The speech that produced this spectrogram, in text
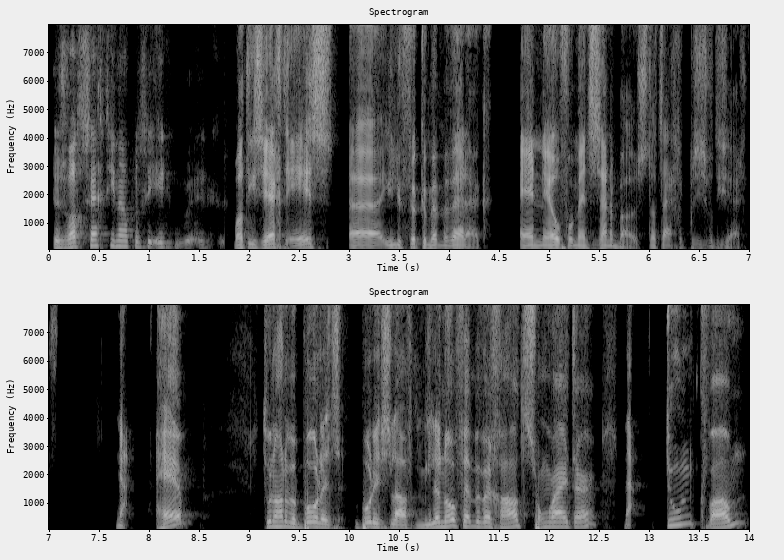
Dus wat zegt hij nou precies? Ik, ik- Wat hij zegt is, eh, jullie fucken met mijn werk. En heel veel mensen zijn er boos. Dat is eigenlijk precies wat hij zegt. Nou, hè? Toen hadden we Boris, Borislav Milanov hebben we gehad, songwriter. Nou, toen kwam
